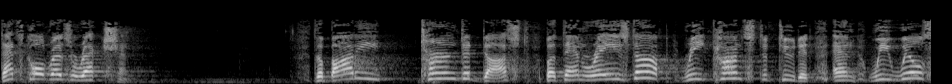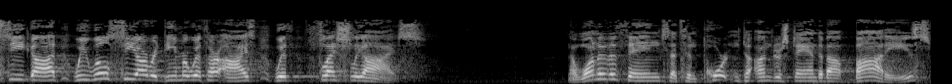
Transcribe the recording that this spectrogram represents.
That's called resurrection. The body turned to dust, but then raised up, reconstituted, and we will see God, we will see our Redeemer with our eyes, with fleshly eyes. Now one of the things that's important to understand about bodies,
